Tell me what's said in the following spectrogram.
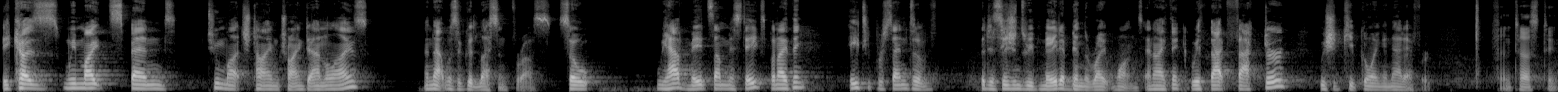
Because we might spend too much time trying to analyze and that was a good lesson for us. So we have made some mistakes but i think 80% of the decisions we've made have been the right ones. And i think with that factor we should keep going in that effort. Fantastic.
